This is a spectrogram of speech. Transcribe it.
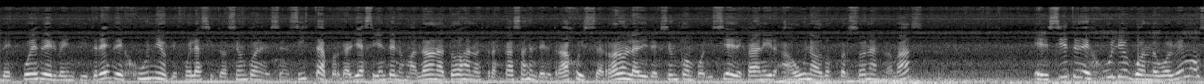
después del 23 de junio, que fue la situación con el censista, porque al día siguiente nos mandaron a todos a nuestras casas en teletrabajo y cerraron la dirección con policía y dejaban ir a una o dos personas nomás. El 7 de julio, cuando volvemos,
